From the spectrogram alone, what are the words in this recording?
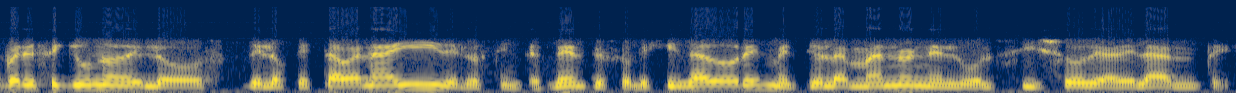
parece que uno de los de los que estaban ahí, de los intendentes o legisladores, metió la mano en el bolsillo de adelante.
